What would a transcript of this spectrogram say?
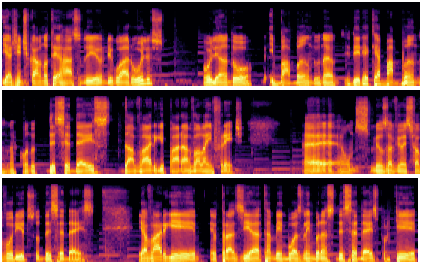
e a gente ficava no terraço de, de Guarulhos, olhando e babando, né, eu diria que é babando, né, quando o DC-10 da Varig parava lá em frente é um dos meus aviões favoritos, o DC-10. E a Varg, eu trazia também boas lembranças do DC-10, porque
